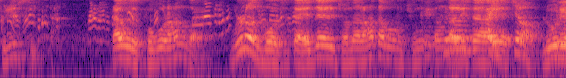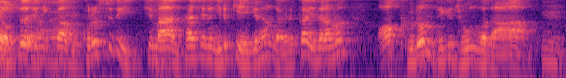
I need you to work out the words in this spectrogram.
줄일 수 있다. 라고 보고를 한 거예요. 물론 뭐 진짜 에자일 전환을 하다 보면 그- 중간 그런 효과가 관리자의 있죠. 롤이 없어지니까. 뭐 그럴 수도 있지만 사실은 이렇게 얘기를 한 거예요. 그러니까 이 사람은 어 그럼 되게 좋은 거다. 음.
